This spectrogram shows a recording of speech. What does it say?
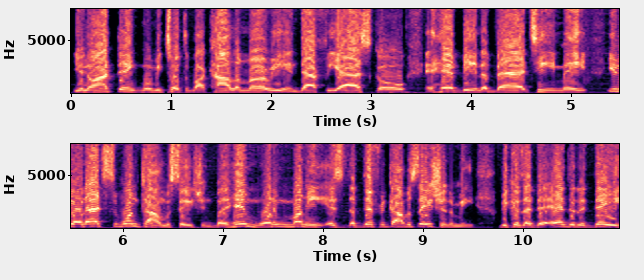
You know, I think when we talked about Kyler Murray and that fiasco and him being a bad teammate, you know, that's one conversation. But him wanting money is a different conversation to me because at the end of the day,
